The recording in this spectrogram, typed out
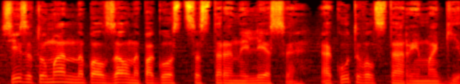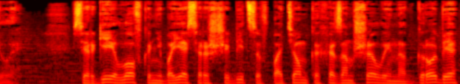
Сизый туман наползал на погост со стороны леса, окутывал старые могилы. Сергей, ловко не боясь расшибиться в потемках озамшелой надгробия,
